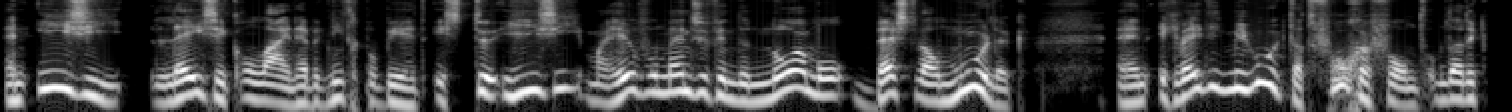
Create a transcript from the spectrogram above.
En easy lees ik online, heb ik niet geprobeerd, is te easy. Maar heel veel mensen vinden normal best wel moeilijk. En ik weet niet meer hoe ik dat vroeger vond. Omdat ik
